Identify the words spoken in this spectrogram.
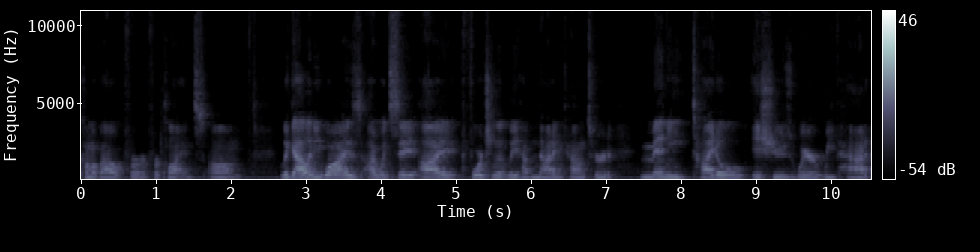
come about for for clients. Um, legality wise, I would say I fortunately have not encountered many title issues where we've had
